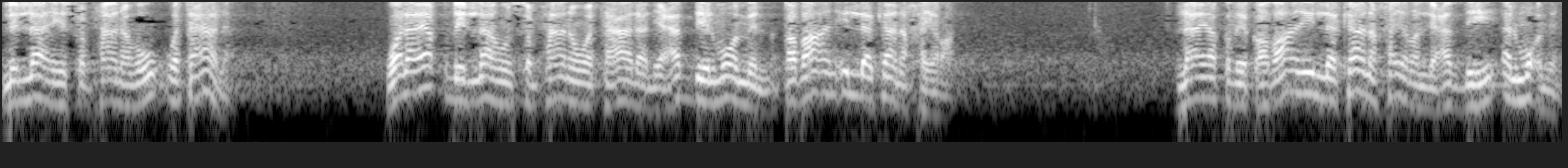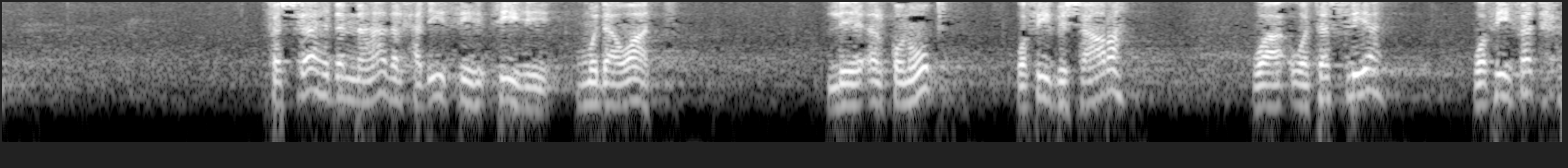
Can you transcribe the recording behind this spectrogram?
لله سبحانه وتعالى. ولا يقضي الله سبحانه وتعالى لعبده المؤمن قضاء إلا كان خيرا. لا يقضي قضاء إلا كان خيرا لعبده المؤمن. فالشاهد أن هذا الحديث فيه, مداواة للقنوط وفيه بشارة وتسلية وفيه فتح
